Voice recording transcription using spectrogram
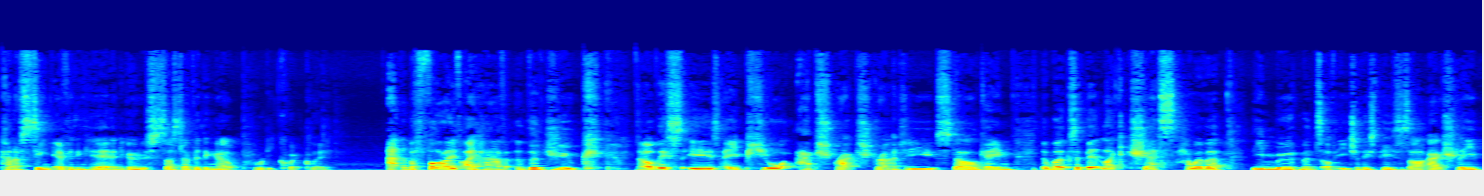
kind of seen everything here and you're going to suss everything out pretty quickly. At number five, I have The Duke. Now, this is a pure abstract strategy style game that works a bit like chess. However, the movements of each of these pieces are actually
